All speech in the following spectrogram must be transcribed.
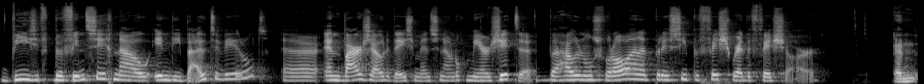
wie bevindt zich nou in die buitenwereld? Uh, en waar zouden deze mensen nou nog meer zitten? We houden ons vooral aan het principe fish where the fish are. En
